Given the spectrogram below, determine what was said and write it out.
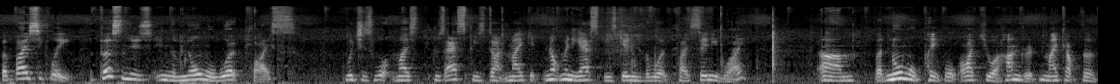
But basically, the person who's in the normal workplace, which is what most, because Aspies don't make it, not many Aspies get into the workplace anyway, um, but normal people, IQ 100, make up the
